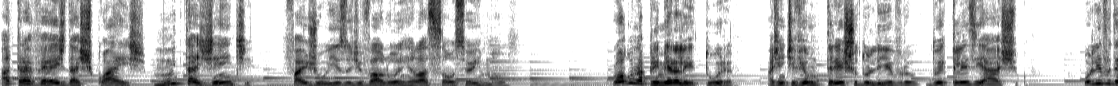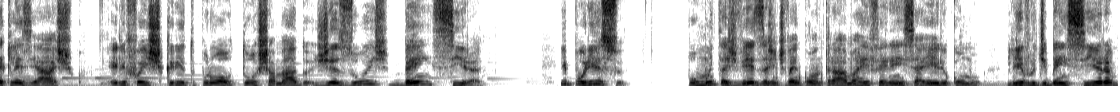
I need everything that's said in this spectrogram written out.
através das quais muita gente faz juízo de valor em relação ao seu irmão. Logo na primeira leitura, a gente vê um trecho do livro do Eclesiástico. O livro do Eclesiástico ele foi escrito por um autor chamado Jesus Ben Sira. E por isso, por muitas vezes a gente vai encontrar uma referência a ele como livro de Ben Sira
